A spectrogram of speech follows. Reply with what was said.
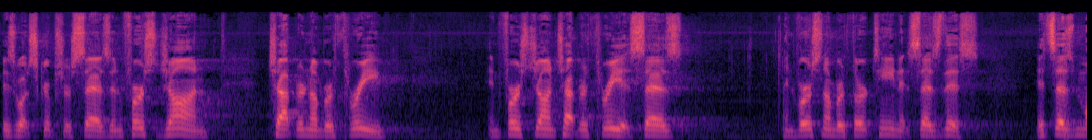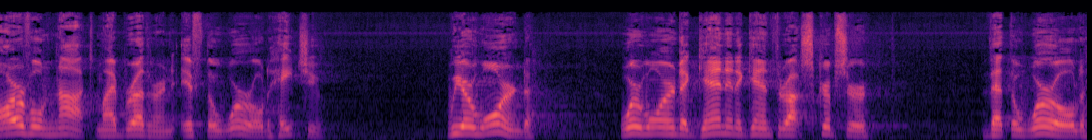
is what Scripture says. In 1 John chapter number 3, in 1 John chapter 3, it says, in verse number 13, it says this It says, Marvel not, my brethren, if the world hates you. We are warned. We're warned again and again throughout Scripture that the world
